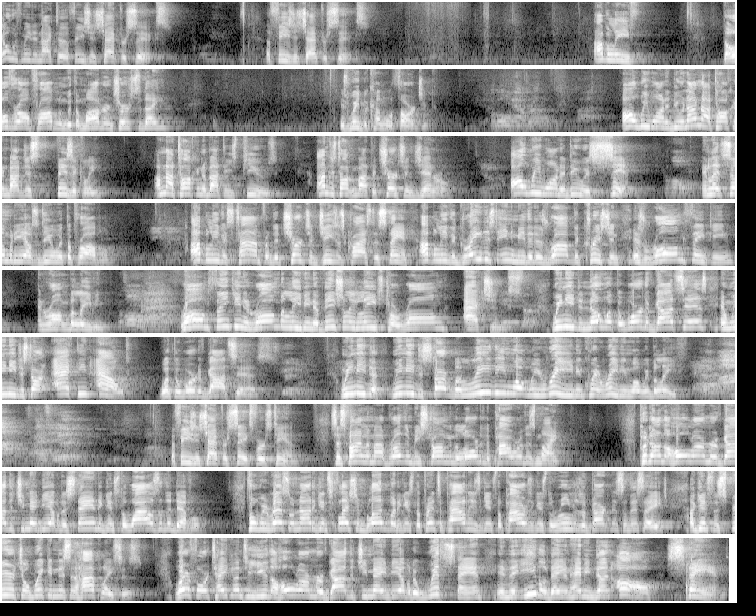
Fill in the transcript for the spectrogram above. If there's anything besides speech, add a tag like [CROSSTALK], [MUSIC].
Go with me tonight to Ephesians chapter 6. Ephesians chapter 6. I believe the overall problem with the modern church today is we become lethargic. Come on now, brother. All we want to do, and I'm not talking about just physically, I'm not talking about these pews, I'm just talking about the church in general. All we want to do is sit. And let somebody else deal with the problem. I believe it's time for the church of Jesus Christ to stand. I believe the greatest enemy that has robbed the Christian is wrong thinking and wrong believing. Wrong thinking and wrong believing eventually leads to wrong actions. We need to know what the Word of God says, and we need to start acting out what the Word of God says. We need to, we need to start believing what we read and quit reading what we believe. Ephesians chapter 6, verse 10 says, Finally, my brethren, be strong in the Lord and the power of his might. Put on the whole armor of God that you may be able to stand against the wiles of the devil. For we wrestle not against flesh and blood, but against the principalities, against the powers, against the rulers of darkness of this age, against the spiritual wickedness in high places. Wherefore, take unto you the whole armor of God that you may be able to withstand in the evil day, and having done all, stand.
